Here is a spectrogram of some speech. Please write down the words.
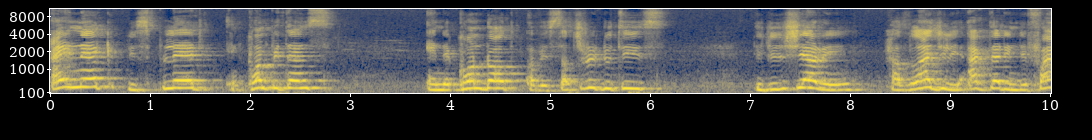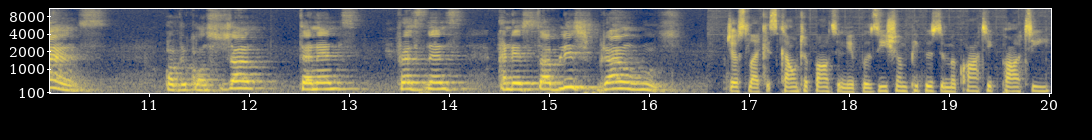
INEC displayed incompetence in the conduct of its statutory duties. The judiciary has largely acted in defiance of the constitutional tenets, precedents, and established ground rules. Just like his counterpart in the opposition People's Democratic Party,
